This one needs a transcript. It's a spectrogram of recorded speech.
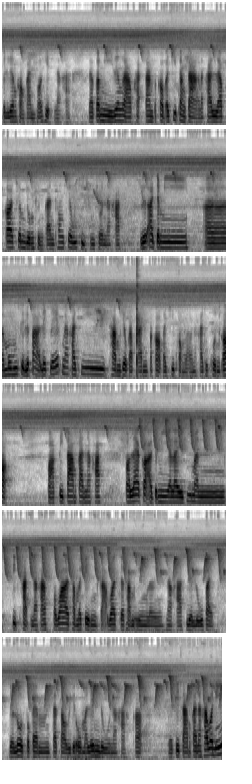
เป็นเรื่องของการเพาะเห็ดนะคะ แล้วก็มีเรื่องราวการประกอบอาชีพต่างๆนะคะ แล้วก็เชื่อมโยงถึงการท่องเที่ยววิถีชุมชนนะคะ หรืออาจจะมี มุมศิลปะเล็กๆนะคะ ที่ทำเกี่ยวกับการประกอบอาชีพของเรานะคะ ทุกคนก็ฝากติดตามกันนะคะ ตอนแรกก็อาจจะมีอะไรที่มันติดขัดนะคะ เพราะว่าทำไม่เป็นกะว่าจะทำเองเลยนะคะ เรียนรู้ไปเดี๋ยวโหลดโปรแกรมตัดต่อวิดีโอมาเล่นดูนะคะ ก็เดี๋ยวติดตามกันนะคะ วันนี้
